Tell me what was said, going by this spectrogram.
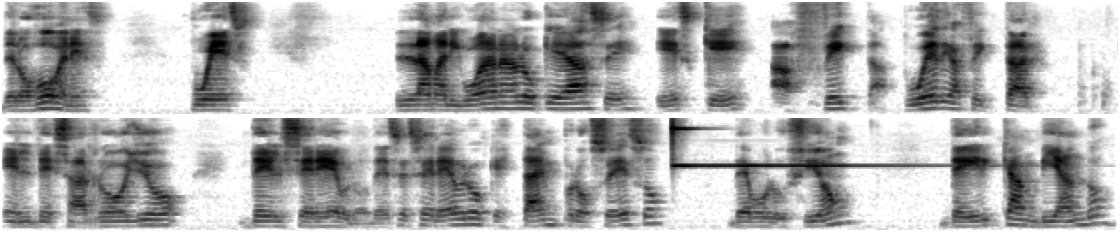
de los jóvenes, pues la marihuana lo que hace es que afecta, puede afectar el desarrollo del cerebro, de ese cerebro que está en proceso de evolución, de ir cambiando,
